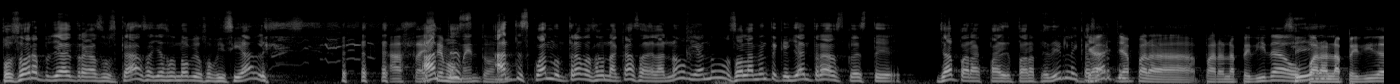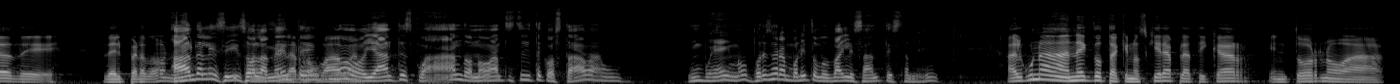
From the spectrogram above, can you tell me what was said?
Pues ahora pues ya entran a sus casas, ya son novios oficiales. Hasta ese antes, momento, ¿no? Antes cuando entrabas a una casa de la novia, no, solamente que ya entras este ya para, pa- para pedirle y ya, casarte. ya para, para la pedida Sí. o para la pedida de, del perdón. ¿no? Ándale, sí, Cuando solamente. No, y antes cuándo, no, antes sí te costaba un, un buen, ¿no? Por eso eran bonitos los bailes antes también. ¿Alguna anécdota que nos quiera platicar en torno a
